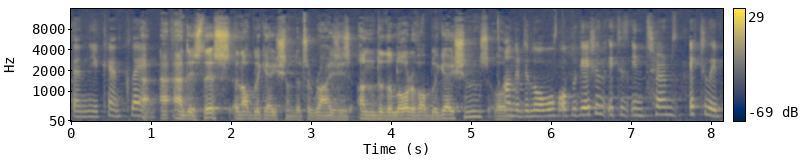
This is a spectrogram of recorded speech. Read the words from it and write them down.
then you can't claim. and is this an obligation that arises under the law of obligations? Or? Under the law of obligation, it is in terms, actually,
